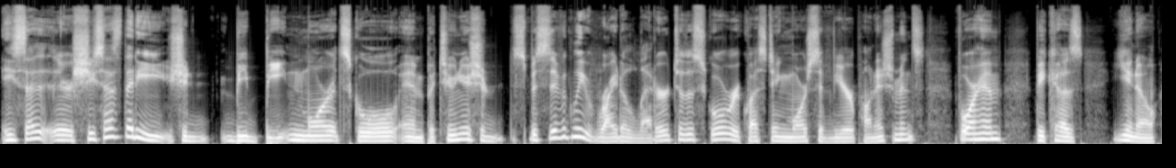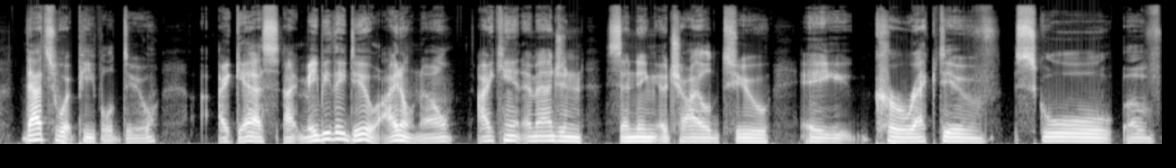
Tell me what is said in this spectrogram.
he says or she says that he should be beaten more at school and Petunia should specifically write a letter to the school requesting more severe punishments for him because, you know, that's what people do. I guess I, maybe they do. I don't know. I can't imagine sending a child to a corrective school of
